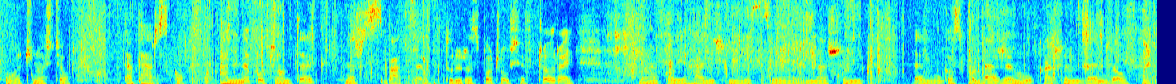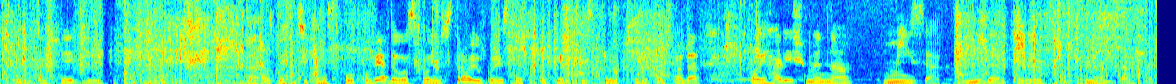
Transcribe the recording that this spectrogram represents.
społecznością tatarską. Ale na początek nasz spacer, który rozpoczął się wczoraj. Pojechaliśmy z e, naszym em, gospodarzem Łukaszem Będą, który tu siedzi. Zaraz będzie Państwu opowiadał o swoim stroju, bo jest też piękny strój, który posiada. Pojechaliśmy na Mizar. Mizar to jest cmentarz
